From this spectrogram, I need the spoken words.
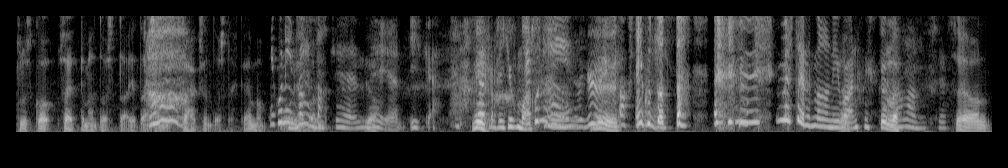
tulisiko 17 tai jotain semmoista, 18 ehkä, en mä Eiku niin, totta. Meidän ikä. Herra Jumala. Eiku niin. Niin, Ei kun totta. Mä sitä että me ollaan niin vanhoja. kyllä, se on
